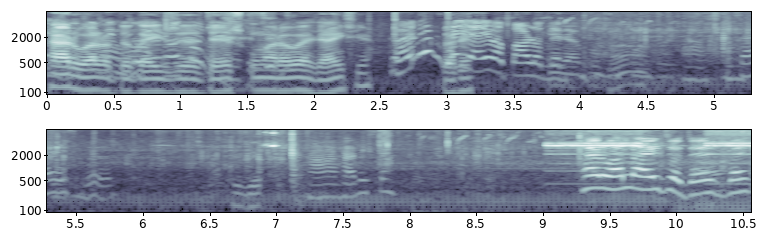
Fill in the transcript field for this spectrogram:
સારું હાલો તો ગાઈઝ જયેશ કુમાર હવે જાય છે ઘરે? સારું સારું હાલો જયેશભાઈ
